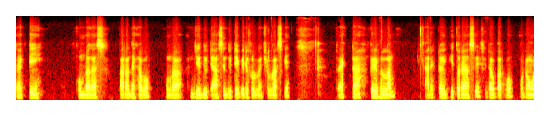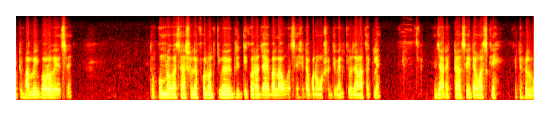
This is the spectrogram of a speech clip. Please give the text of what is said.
তো একটি কুমড়া গাছ পাড়া দেখাবো। কুমড়া যে দুইটা আছে, দুইটাই পেরে ফেলব ইনশাল্লাহ আজকে। তো একটা পেরে ফেললাম, আরেকটা ওই ভিতরে আছে, সেটাও পারব। মোটামুটি ভালোই বড় হয়েছে। তো কুমড়ো গাছে আসলে ফলন কীভাবে বৃদ্ধি করা যায় বা লাউ গাছে সেটা পরামর্শ দিবেন, কেউ জানা থাকলে। যার একটা আছে, এটাও আজকে কেটে ফেলব।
